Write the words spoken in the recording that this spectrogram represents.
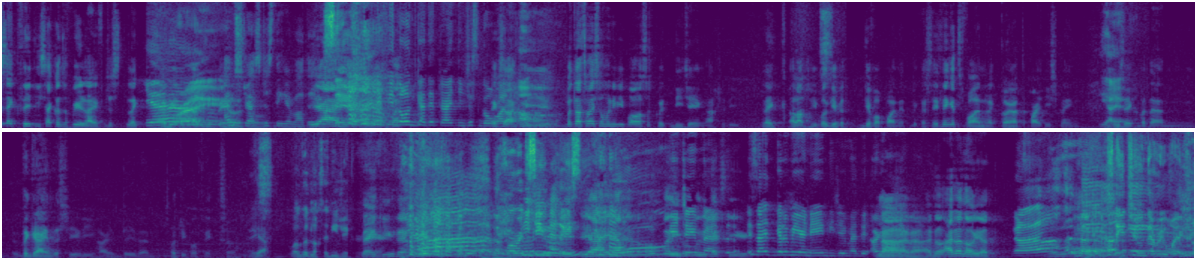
It's like 30 seconds of your life, just like Yeah. every time Right. you fail. I'm stressed so- just thinking about it. Yeah, Same. yeah, yeah. And if you but- don't get it right, you just go exactly. on. Uh-uh. But that's why so many people also quit DJing. Actually, like a lot of people give it give up on it because they think it's fun, like going out to parties playing Yeah, yeah, music. But then the grind is really harder than what people think. So I yeah. see. Well, good luck to DJ career. Thank you. Thank you. Look forward to DJ seeing you yeah, yeah. Hopefully, DJ hopefully Med. next year. Is that gonna be your name, DJ Medwin? Or Nah, DJ? nah. I don't. I don't know yet. No. Stay tuned, everyone.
